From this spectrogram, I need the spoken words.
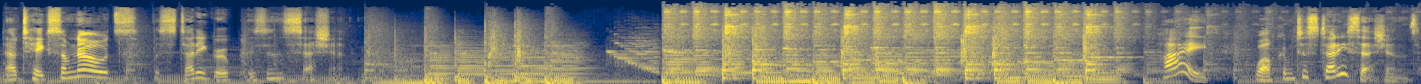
Now take some notes. The study group is in session. Hi, welcome to Study Sessions,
